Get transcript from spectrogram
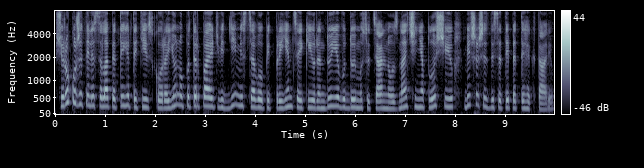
Щороку жителі села П'ятигір Тетіївського району потерпають від дій місцевого підприємця, який орендує водойму соціального значення площею більше 65 гектарів.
